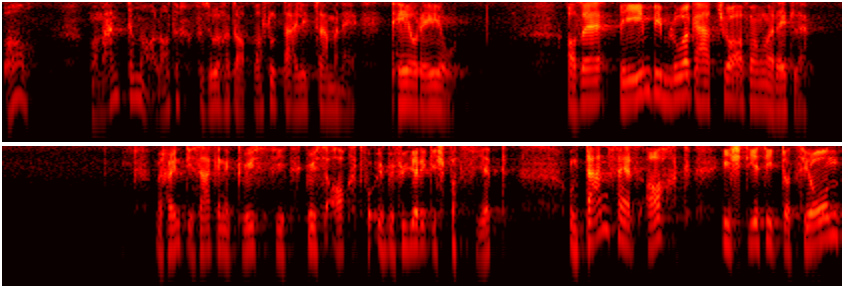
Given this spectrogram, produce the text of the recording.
Oh, Moment mal, oder? Ich versuche da Puzzleteile zusammenzunehmen. Theoreo. Also bei ihm beim Schauen hat schon angefangen zu reden. Man könnte sagen, ein gewisser, gewisser Akt von Überführung ist passiert. Und dann, Vers 8, ist die Situation,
